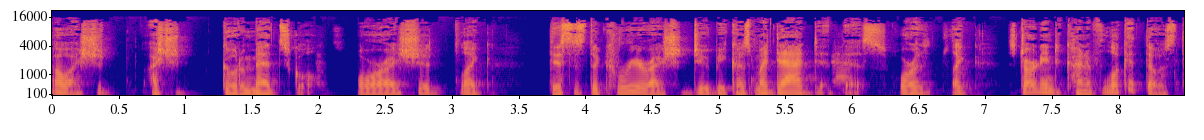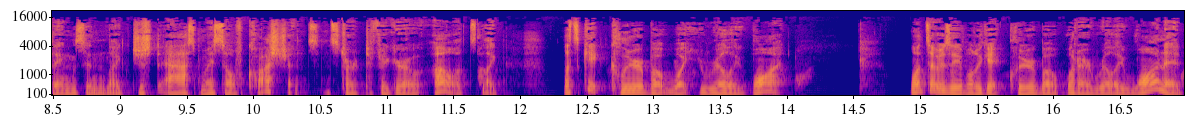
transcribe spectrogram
oh, I should I should go to med school, or I should like this is the career I should do because my dad did this, or like starting to kind of look at those things and like just ask myself questions and start to figure out, oh, it's like, let's get clear about what you really want. Once I was able to get clear about what I really wanted,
